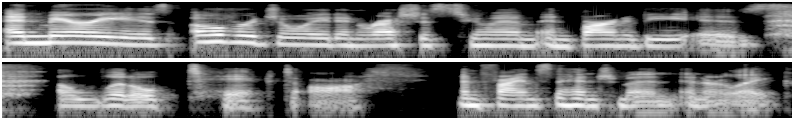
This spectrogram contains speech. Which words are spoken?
And Mary is overjoyed and rushes to him. And Barnaby is a little ticked off and finds the henchmen and are like,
